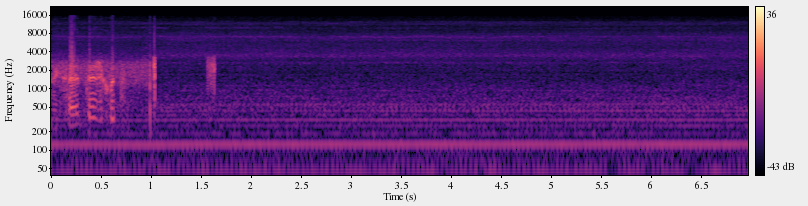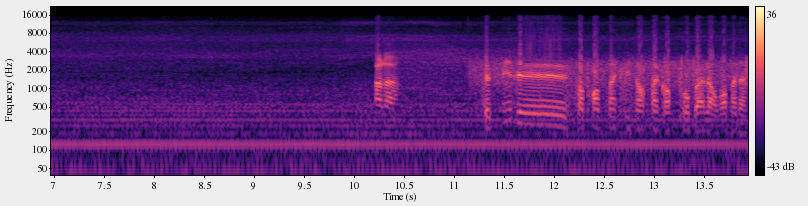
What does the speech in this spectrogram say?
Victor Hotel, j'écoute. Voilà. 7000 et 135 850 pour balle, au revoir madame.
